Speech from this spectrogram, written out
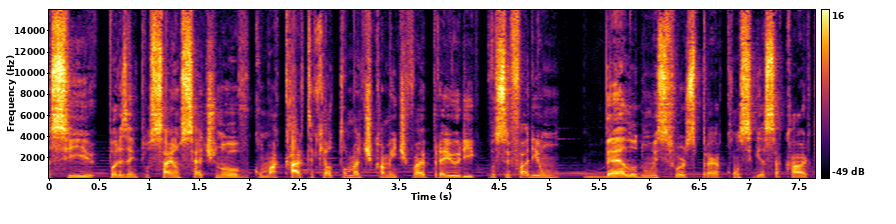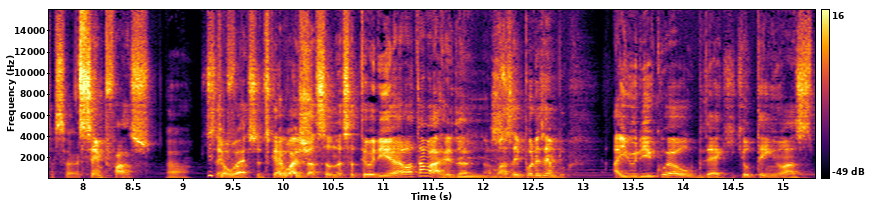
se, por exemplo, sai um set novo com uma carta que automaticamente vai pra Yuriko, você faria um belo de um esforço pra conseguir essa carta, certo? Sempre faço. Ah. Sempre Então, é, faço. Se tu quer a eu acho- validação dessa teoria, ela tá válida. Isso. Mas aí, por exemplo, a Yuriko é o deck que eu tenho as,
